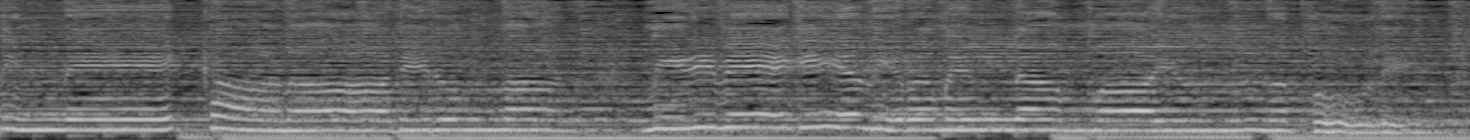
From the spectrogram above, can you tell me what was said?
നിന്നെ കാണാതിരുന്നാൽ മിഴിവേകിയ നിറമെല്ലാം മായുന്ന പോലെ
